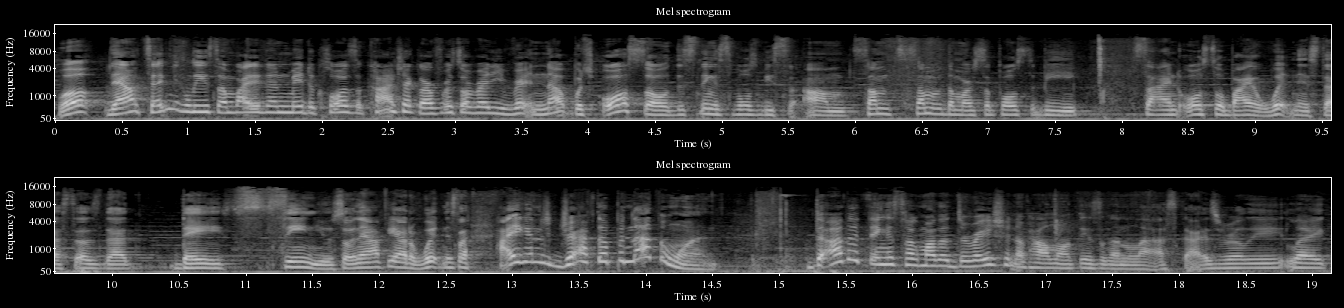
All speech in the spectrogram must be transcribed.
Well, now technically somebody done made a clause of contract, or if it's already written up, which also this thing is supposed to be um some some of them are supposed to be signed also by a witness that says that they seen you. So now if you had a witness, like how you gonna draft up another one? The other thing is talking about the duration of how long things are gonna last, guys. Really, like,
